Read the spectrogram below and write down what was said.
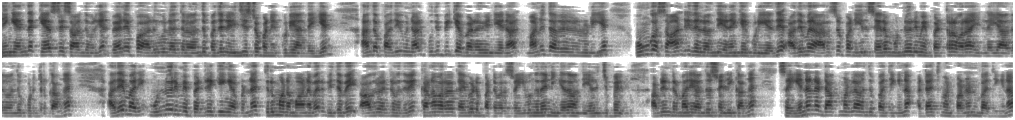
நீங்க எந்த கேஸ்டை சார்ந்தவர்கள் வேலைப்பா அலுவலகத்துல வந்து பார்த்தீங்கன்னா ரிஜிஸ்டர் பண்ணிருக்கூடிய அந்த எண் அந்த பதிவு நாள் புதுப்பிக்கப்பட வேண்டிய நாள் மனுதாரர்களுடைய உங்க சான்றிதழ் வந்து இணைக்கக்கூடியது. அதே மாதிரி அரசு பணியில் சேர முன்னுரிமை பெற்றவரா இல்லையா அது வந்து கொடுத்திருக்காங்க. அதே மாதிரி முன்னுரிமை இருக்கீங்க அப்படின்னா திருமணமானவர் விதவை ஆதரவற்ற விதவை கணவரால் கைவிடப்பட்டவர். ஸோ இவங்க தான் நீங்க தான் வந்து எலிஜிபிள் அப்படின்ற மாதிரி வந்து சொல்லியிருக்காங்க. ஸோ என்னென்ன டாக்குமெண்ட்லாம் வந்து பாத்தீங்கன்னா அட்டாச்மெண்ட் பண்ணணும்னு பாத்தீங்கன்னா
